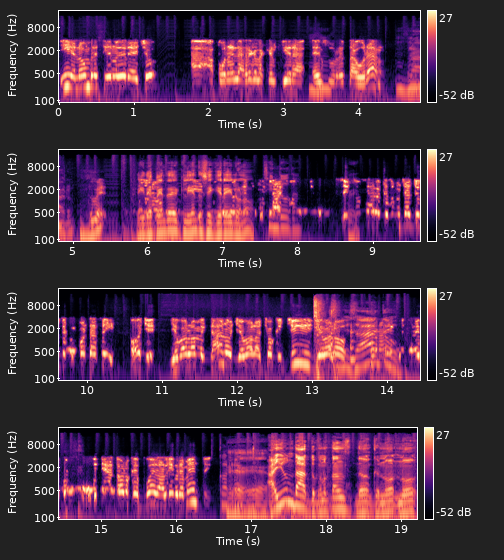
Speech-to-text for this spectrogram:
y el hombre tiene derecho a, a poner las reglas que él quiera en su restaurante. Claro. ¿Tú ves? Y depende del cliente si quiere ir o no. Sin duda. Si tú sabes que ese muchacho se comporta así, oye, llévalo a McDonald's, llévalo a Chuck E. Cheese, llévalo Exacto. ahí, ahí, todo lo que pueda libremente. Eh, Hay un dato que no tan, que no, no,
